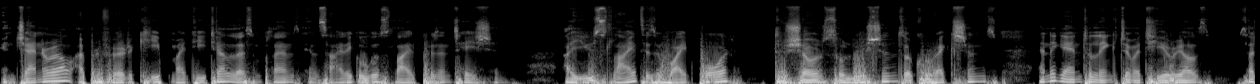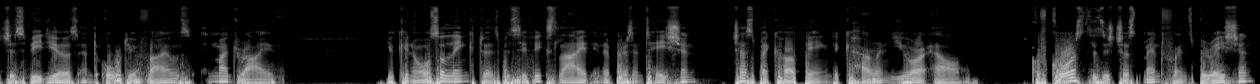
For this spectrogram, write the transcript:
In general, I prefer to keep my detailed lesson plans inside a Google Slide presentation. I use slides as a whiteboard to show solutions or corrections and again to link to materials such as videos and audio files in my Drive. You can also link to a specific slide in a presentation just by copying the current URL. Of course, this is just meant for inspiration,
